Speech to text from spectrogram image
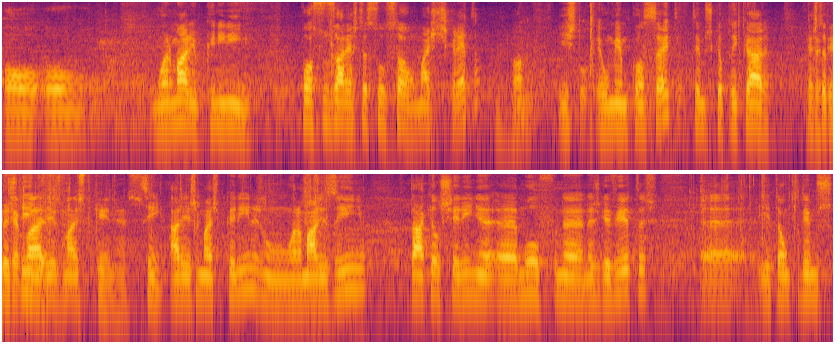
ou, ou um armário pequenininho, posso usar esta solução mais discreta. Uhum. Isto é o mesmo conceito, temos que aplicar esta Portanto, pastilha. É áreas mais pequenas. Sim, áreas mais pequeninas, um armáriozinho, está aquele cheirinho uh, mofo na, nas gavetas, uh, e então podemos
